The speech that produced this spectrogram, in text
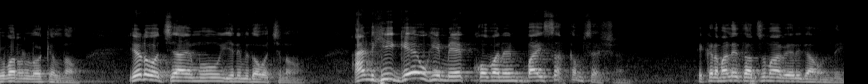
వివరణలోకి వెళ్దాం. ఏడో అధ్యాయము ఎనిమిదో వచ్చినం and he gave him a covenant by circumcision ఇక్కడ మళ్ళీ తర్జుమా వేరుగా ఉంది.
